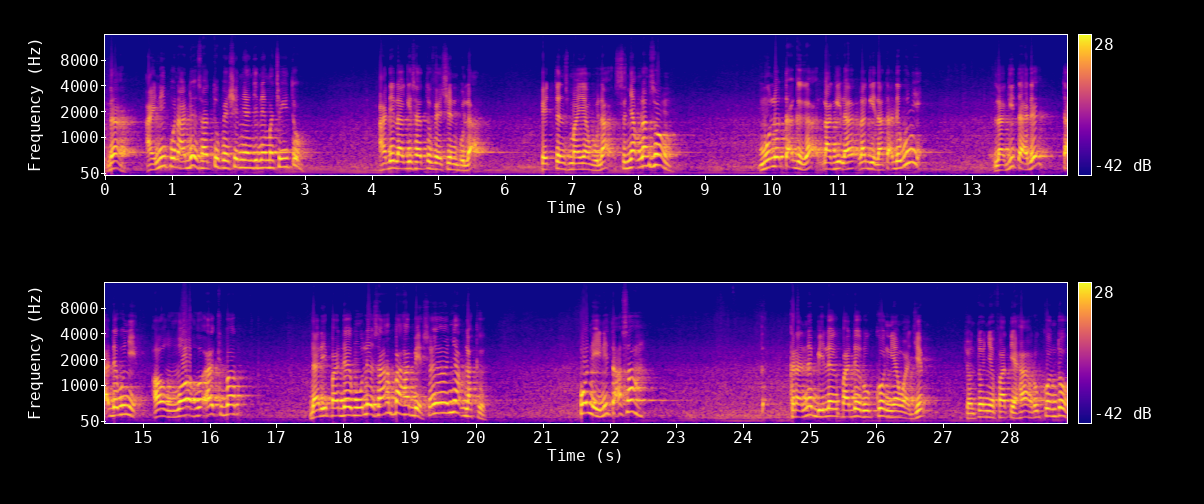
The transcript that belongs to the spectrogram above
Nah, ini pun ada satu fashion yang jenis macam itu. Ada lagi satu fashion pula. Pattern semayang pula. Senyap langsung. Mulut tak gerak, lagi lagi lah tak ada bunyi. Lagi tak ada tak ada bunyi. Allahu akbar. Daripada mula sampai habis senyap belaka. Pun ini tak sah. Kerana bila pada rukun yang wajib, contohnya Fatihah rukun tu,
